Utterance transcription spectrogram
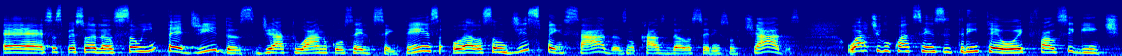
é, essas pessoas elas são impedidas de atuar no conselho de sentença ou elas são dispensadas no caso delas serem sorteadas? O artigo 438 fala o seguinte:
